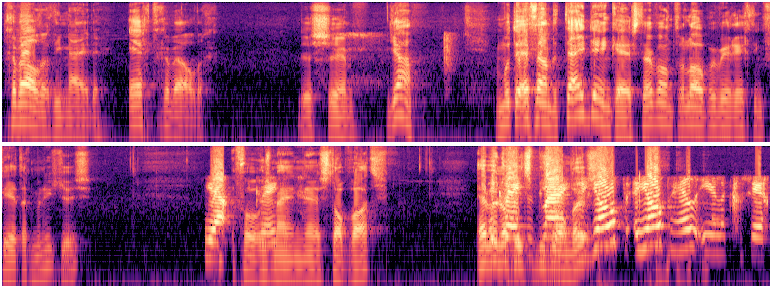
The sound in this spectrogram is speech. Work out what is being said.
Geweldig, die meiden. Echt geweldig. Dus ja, we moeten even aan de tijd denken, Esther. Want we lopen weer richting 40 minuutjes. Ja, Volgens mijn stopwatch. Hebben we nog iets het, maar bijzonders? Joop, Joop, heel eerlijk gezegd,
